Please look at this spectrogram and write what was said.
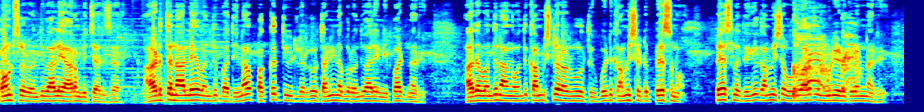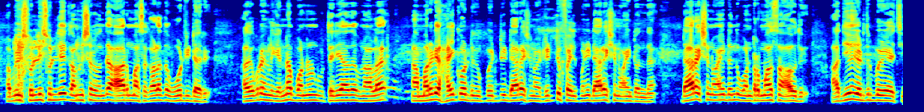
கவுன்சிலர் வந்து வேலையை ஆரம்பித்தார் சார். அடுத்த நாளே வந்து பார்த்திங்கன்னா பக்கத்து வீட்டில் இருக்க ஒரு தனிநபர் வந்து வேலையை நிப்பாட்டினார். அதை வந்து நாங்கள் வந்து கமிஷனர் அலுவலகத்துக்கு போயிட்டு கமிஷனர்கிட்ட பேசணும். பேசினதுக்கு கமிஷனர் ஒரு வாரத்தில் முடி எடுக்கிறேன்னாரு. அப்படின்னு சொல்லி சொல்லி கமிஷனர் வந்து ஆறு மாத காலத்தை ஓட்டிட்டார். அதுக்கப்புறம் எங்களுக்கு என்ன பண்ணணும்னு தெரியாததுனால நான் மறுபடியும் ஹைகோர்ட்டுக்கு போயிட்டு டேரக்ஷன் ரிட்டு ஃபைல் பண்ணி டேரக்ஷன் வாங்கிட்டு வந்தேன். டேரக்ஷன் வாங்கிட்டு வந்து ஒன்றரை மாதம் ஆகுது. அதையும் எடுத்துகிட்டு போயாச்சு.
